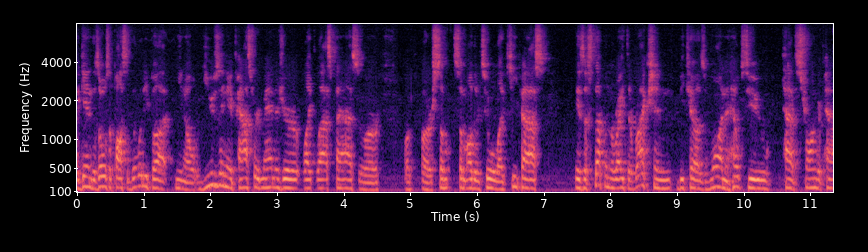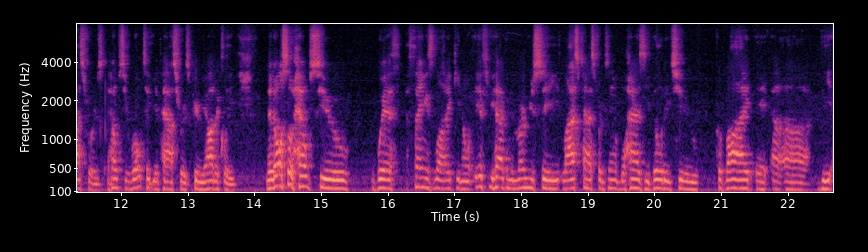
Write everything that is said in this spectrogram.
again, there's always a possibility, but you know, using a password manager like LastPass or or, or some some other tool like KeePass is a step in the right direction because one, it helps you have stronger passwords. It helps you rotate your passwords periodically. And it also helps you with things like, you know, if you have an emergency, LastPass, for example, has the ability to provide a, uh, the,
